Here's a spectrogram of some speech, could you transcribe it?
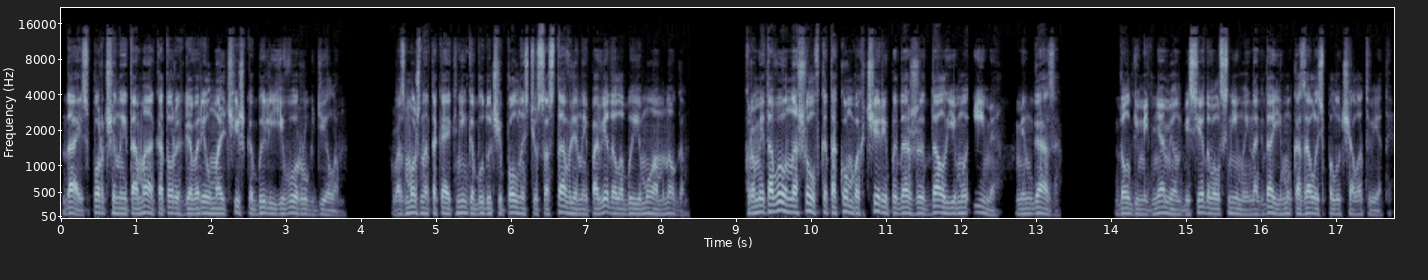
Да, испорченные тома, о которых говорил мальчишка, были его рук делом. Возможно, такая книга, будучи полностью составленной, поведала бы ему о многом. Кроме того, он нашел в катакомбах череп и даже дал ему имя — Мингаза. Долгими днями он беседовал с ним, и иногда ему казалось, получал ответы.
